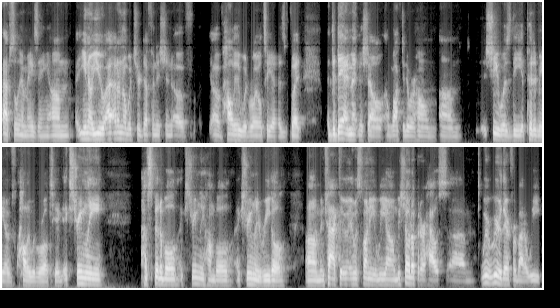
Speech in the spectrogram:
absolutely amazing. Um, you know, you I, I don't know what your definition of of Hollywood royalty is, but the day I met Nichelle, I walked into her home. Um, she was the epitome of Hollywood royalty. Extremely hospitable, extremely humble, extremely regal. Um, in fact, it, it, was funny. We um, we showed up at her house. Um, we, were, we were there for about a week,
